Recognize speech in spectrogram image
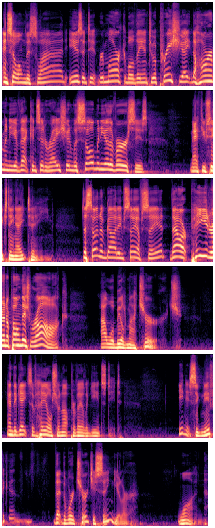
And so on this slide, isn't it remarkable then to appreciate the harmony of that consideration with so many other verses? Matthew 16, 18. The Son of God Himself said, Thou art Peter, and upon this rock I will build my church, and the gates of hell shall not prevail against it. Isn't it significant that the word church is singular? One,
